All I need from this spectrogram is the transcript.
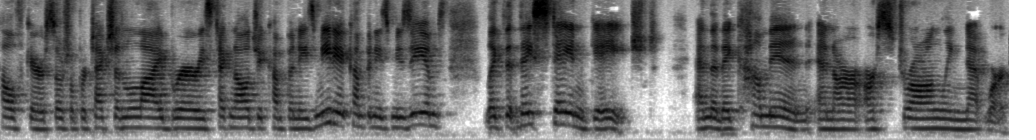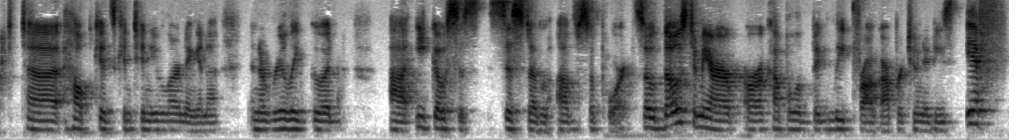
healthcare social protection libraries technology companies media companies museums like that they stay engaged and that they come in and are, are strongly networked to help kids continue learning in a in a really good uh, ecosystem of support. So those to me are, are a couple of big leapfrog opportunities if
